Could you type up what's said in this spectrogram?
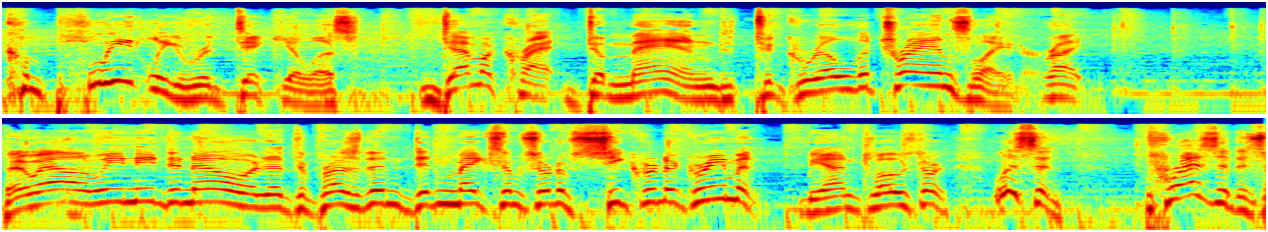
completely ridiculous Democrat demand to grill the translator. right. Well, we need to know that the president didn't make some sort of secret agreement behind closed doors. Listen, presidents,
